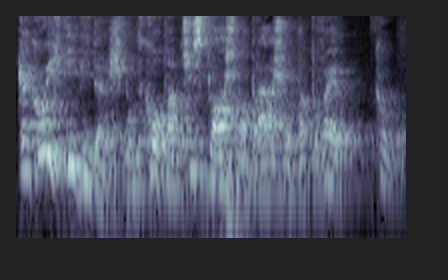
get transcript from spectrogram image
kako jih ti vidiš? Bom tako pa čisto splošno vprašal. Pa povej, kako,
